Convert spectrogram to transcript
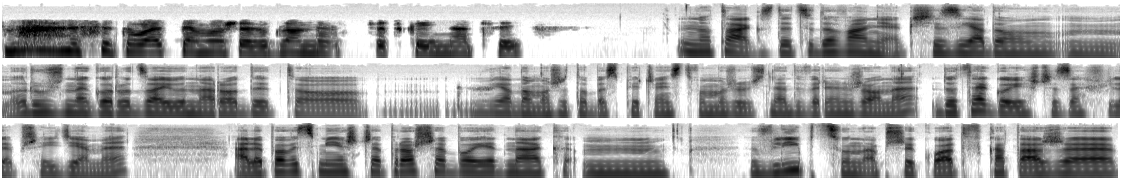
sytuacja może wyglądać troszeczkę inaczej. No tak, zdecydowanie. Jak się zjadą mm, różnego rodzaju narody, to wiadomo, że to bezpieczeństwo może być nadwyrężone. Do tego jeszcze za chwilę przejdziemy. Ale powiedz mi jeszcze proszę, bo jednak mm, w lipcu na przykład w Katarze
